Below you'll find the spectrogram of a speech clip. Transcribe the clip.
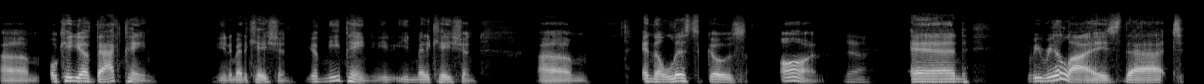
Um, okay, you have back pain, you need a medication. You have knee pain, you need, you need medication. Um, and the list goes on. Yeah. And we realize that,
